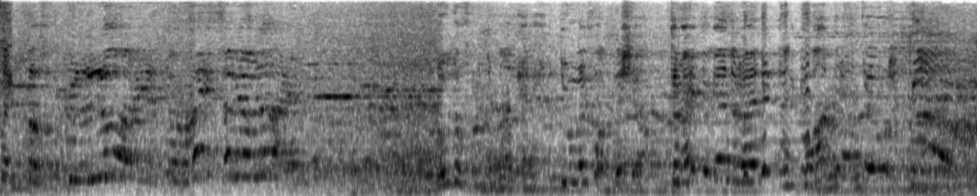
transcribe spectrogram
Would flip. glorious race of your life! Uno for the money, due for the show. Try together, ready? And quattro, two, go!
